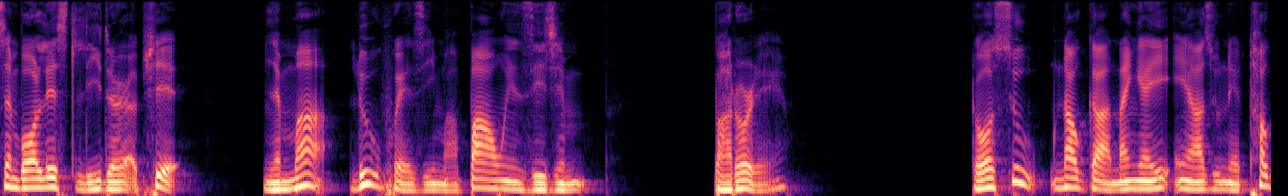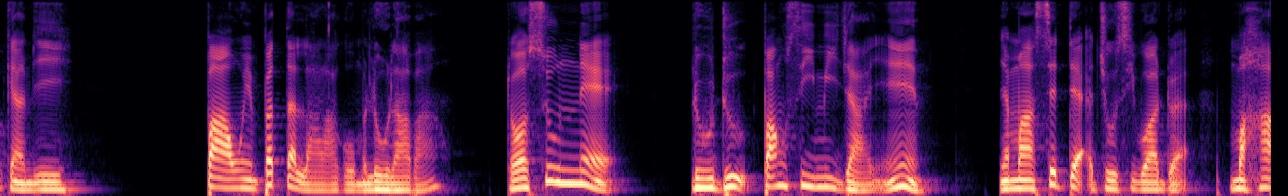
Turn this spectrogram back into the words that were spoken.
symbolist leader အဖြစ်မြမလူအဖွဲ့အစည်းမှာပါဝင်စေခြင်းပါတော့တယ် ဒေါ်စုနောက်ကနိုင်ငံရေးအင်အားစုနဲ့ထောက်ကန်ပြီးပါဝင်ပတ်သက်လာတာကိုမလိုလားပါဒေါ်စုနဲ့လူဒုပေါင်းစည်းမိကြရင်မြန်မာစစ်တပ်အကျိုးစီးပွားအတွက်မဟာ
